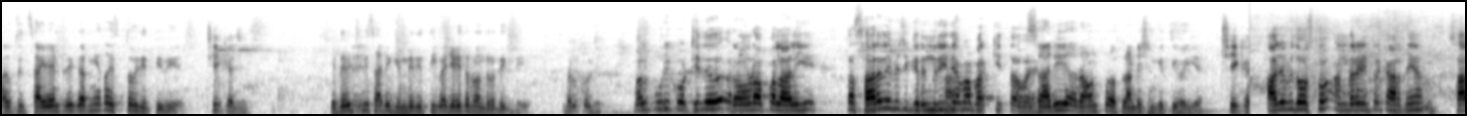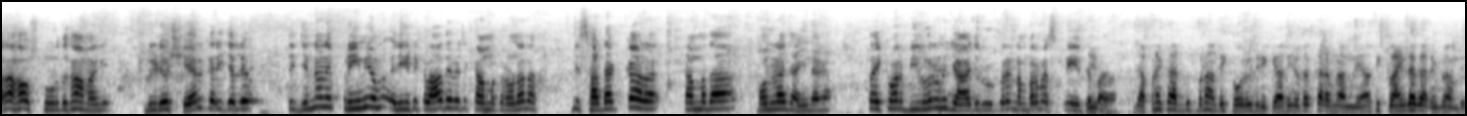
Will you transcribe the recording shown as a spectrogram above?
ਅਗਰ ਤੁਸੀਂ ਸਾਈਡ ਐਂਟਰੀ ਕਰਨੀ ਹੈ ਤਾਂ ਇਸ ਤੋਂ ਵੀ ਦਿੱਤੀ ਹੋਈ ਹੈ। ਠੀਕ ਹੈ ਜੀ। ਇਹਦੇ ਵਿੱਚ ਵੀ ਸਾਰੀ ਗਿੰਦੀ ਦਿੱਤੀ ਹੋਈ ਹੈ ਜਿਹੜੀ ਤੁਹਾਨੂੰ ਅੰਦਰੋਂ ਦਿਖਦੀ ਹੈ। ਬਿਲਕੁਲ ਜੀ। ਮਤਲਬ ਪੂਰੀ ਕੋਠੀ ਦੇ ਰਾਉਂਡ ਆਪਾਂ ਲਾ ਲਈਏ ਤਾਂ ਸਾਰੇ ਦੇ ਵਿੱਚ ਗ੍ਰੀਨਰੀ ਦੇ ਆਪਾਂ ਵਰਕ ਕੀਤਾ ਹੋਇਆ। ਸਾਰੀ ਅਰਾਊਂਡ ਪਲਾਂਟੇਸ਼ਨ ਕੀਤੀ ਹੋਈ ਹੈ। ਠੀਕ ਹੈ। ਆਜੋ ਵੀ ਦੋਸਤੋ ਅੰਦਰ ਐਂਟਰ ਕਰਦੇ ਹਾਂ। ਸਾਰਾ ਹਾਊਸ ਟੂਰ ਦਿਖਾਵਾਂਗੇ। ਵੀਡੀਓ ਸ਼ੇਅਰ ਕਰੀ ਚੱਲਿਓ। ਤੇ ਜਿਨ੍ਹਾਂ ਨੇ ਪ੍ਰੀਮੀਅਮ 엘ੀਟ ਕਲਾਸ ਦੇ ਵਿੱਚ ਕੰਮ ਕਰਾਉਣਾ ਨਾ ਵੀ ਸਾਡਾ ਘਰ ਕੰਮ ਦਾ ਬੋਲਣਾ ਚਾਹੀਦਾ ਹੈਗਾ। ਤਾਂ ਇੱਕ ਵਾਰ ਵੀਰ ਹੋਰਾਂ ਨੂੰ ਯਾਦ ਜ਼ਰੂਰ ਕਰੇ ਨੰਬਰ ਮੈਂ ਸਕਰੀਨ ਤੇ ਪਾਇਆ। ਜੇ ਆਪਣੇ ਘਰ ਦੇ ਬਣਾਉਣ ਦਾ ਇੱਕ ਹੋਰ ਵੀ ਤਰੀਕਾ ਅਸੀਂ ਜਦੋਂ ਘਰ ਬਣਾਉਂਦੇ ਹਾਂ ਅਸੀਂ ਕਲਾਇੰਟ ਦਾ ਘਰ ਨਹੀਂ ਬਣਾਉਂਦੇ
